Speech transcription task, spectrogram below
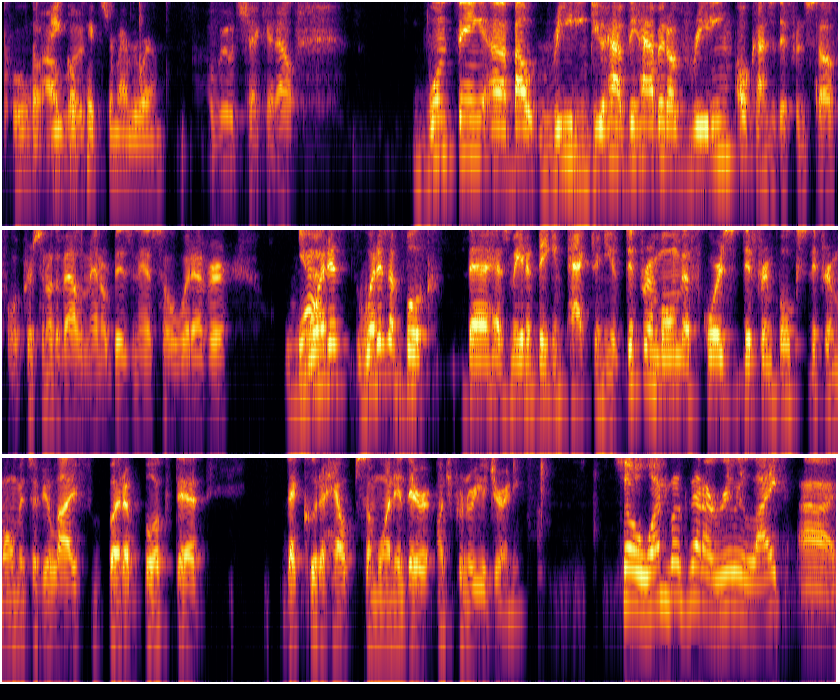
Cool. So ankle picks from everywhere. I will check it out. One thing about reading, do you have the habit of reading all kinds of different stuff or personal development or business or whatever? Yeah. What is what is a book that has made a big impact on you? Different moment, of course, different books, different moments of your life, but a book that that could have helped someone in their entrepreneurial journey. So one book that I really like, uh,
